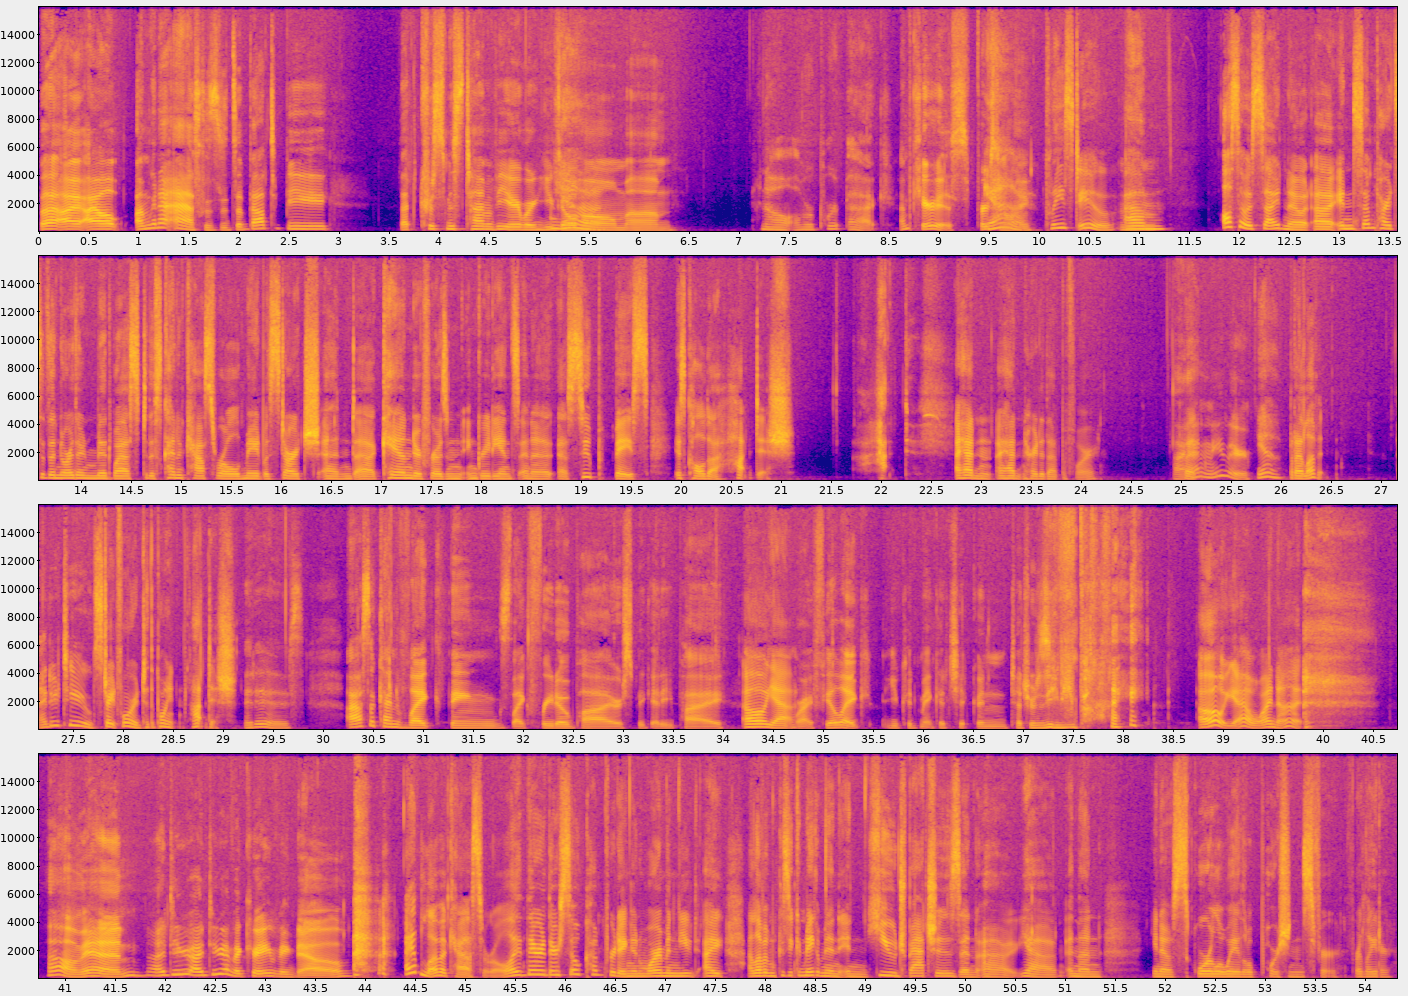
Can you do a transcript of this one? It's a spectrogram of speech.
But I, I'll I'm gonna ask because it's about to be that Christmas time of year where you go Yeah. home. Um, and I'll, I'll report back. I'm curious personally. Yeah, please do. Mhm. Um, also, a side note: uh, in some parts of the northern Midwest, this kind of casserole made with starch and uh, canned or frozen ingredients and a, a soup base is called a hot dish. Hot dish. I hadn't I hadn't heard of that before. I But- hadn't either. Yeah, but I love it. I do too. Straightforward to the point. Hot dish. It is. I also kind of like things like Frito pie or spaghetti pie, Oh yeah. where I feel like you could make a chicken tetrazzini pie. Oh yeah. Why not? oh man, I do. I do have a craving now. I love a casserole. I, they're they're so comforting and warm, and you I I love them because you can make them in in huge batches, and uh yeah, and then you know squirrel away little portions for for later.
